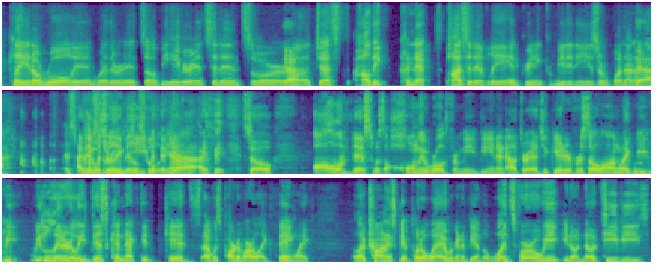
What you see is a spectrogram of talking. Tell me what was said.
played a role in whether it's uh, behavior incidents or yeah. uh, just how they connect positively and creating communities or whatnot? Yeah. I think what's really middle school. It, yeah. yeah, I think so all of this was a whole new world for me being an outdoor educator for so long. Like we mm-hmm. we we literally disconnected kids. That was part of our like thing. Like electronics get put away. We're going to be in the woods for a week you know no tvs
